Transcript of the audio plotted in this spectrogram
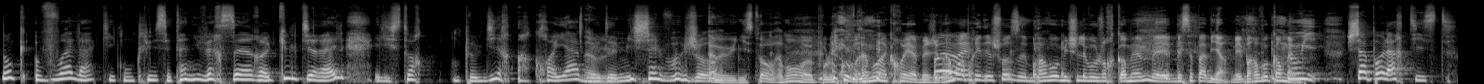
Donc voilà qui conclut cet anniversaire culturel et l'histoire on peut le dire, incroyable ah de Michel Vaujour. Ah oui, une histoire vraiment, euh, pour le coup, vraiment incroyable. J'ai vraiment appris des choses. Bravo Michel Vaujour quand même, mais, mais c'est pas bien. Mais bravo quand même. Oui, chapeau l'artiste.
